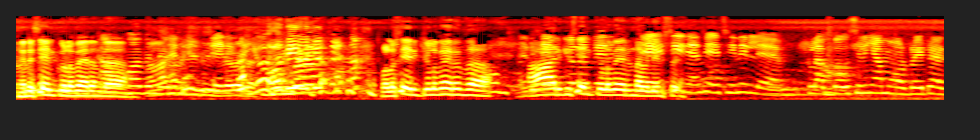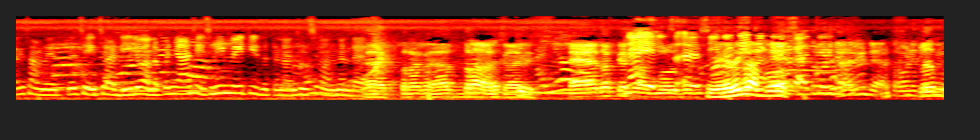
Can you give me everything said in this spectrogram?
എന്റെ ശരിക്കുള്ള പേരെന്താ? അയ്യോ, അവളെ ശരിക്കുള്ള പേരെന്താ? ആർക്ക് ശരിക്കുള്ള പേരുണ്ടാവില്ല ചേച്ചി ഞാൻ ചേച്ചീനില്ലേ? ക്ലബ് ഹൗസിൽ ഞാൻ മോഡറേറ്റർ ആയ സമയത്ത് ചേച്ചി അടിയിൽ വന്നപ്പോ ഞാൻ ചേച്ചിനെ ഇൻവൈറ്റ് ചെയ്തിട്ടുണ്ടാവും ചേച്ചി വന്നിട്ടുണ്ടായിരുന്നു ഏത്? ക്ലബ്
